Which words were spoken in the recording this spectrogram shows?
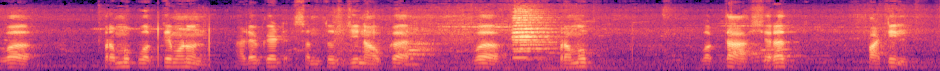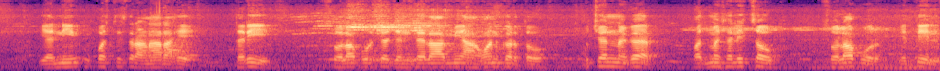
व प्रमुख वक्ते म्हणून ॲडव्होकेट संतोषजी नावकर व प्रमुख वक्ता शरद पाटील यांनी उपस्थित राहणार आहे. तरी सोलापूरच्या जनतेला मी आवाहन करतो उचन नगर पद्मशाली चौक सोलापूर येथील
